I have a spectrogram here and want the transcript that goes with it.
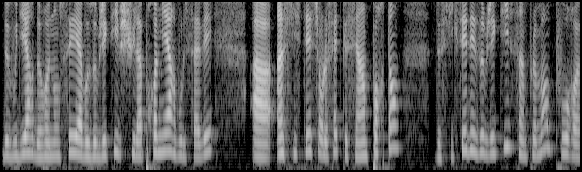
de vous dire de renoncer à vos objectifs. Je suis la première, vous le savez, à insister sur le fait que c'est important de se fixer des objectifs simplement pour euh,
